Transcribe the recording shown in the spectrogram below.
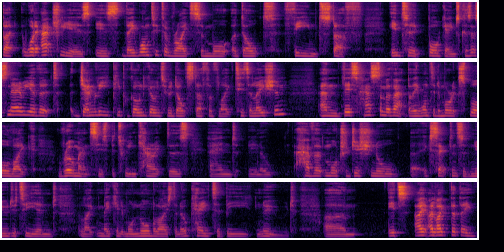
But what it actually is, is they wanted to write some more adult themed stuff into board games because that's an area that generally people only go into adult stuff of like titillation and this has some of that but they wanted to more explore like romances between characters and you know have a more traditional uh, acceptance of nudity and like making it more normalized and okay to be nude. Um, it's I, I like that they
